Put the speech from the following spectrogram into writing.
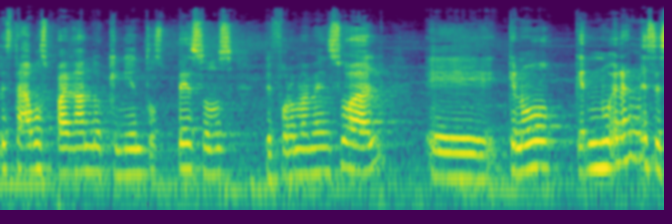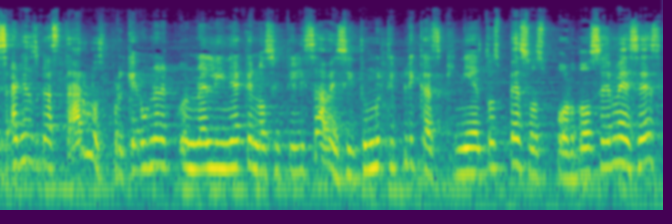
estábamos pagando 500 pesos de forma mensual eh, que, no, que no eran necesarios gastarlos porque era una, una, línea que no se utilizaba. Y si tú multiplicas 500 pesos por 12 meses,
